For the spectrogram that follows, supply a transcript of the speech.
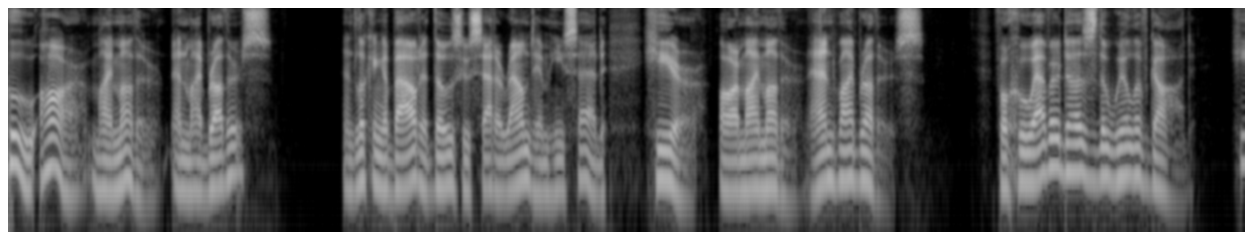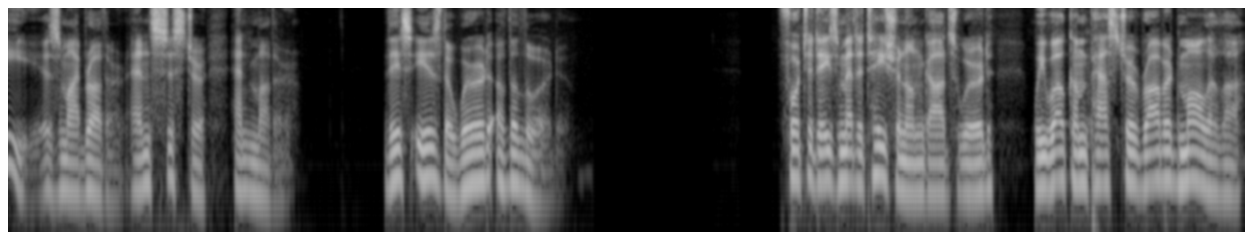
Who are my mother and my brothers? And looking about at those who sat around him, he said, Here are my mother and my brothers. For whoever does the will of God, he is my brother and sister and mother. This is the word of the Lord. For today's meditation on God's Word, we welcome Pastor Robert Malala.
